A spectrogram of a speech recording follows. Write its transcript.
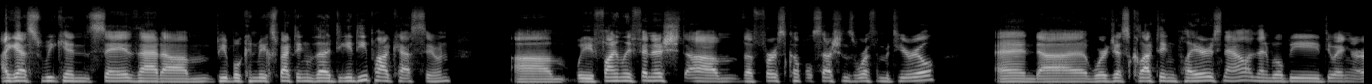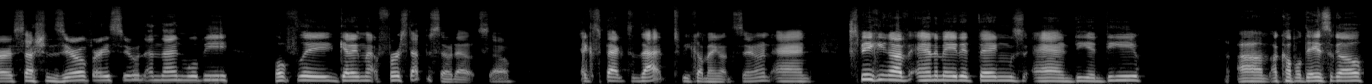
i guess we can say that um people can be expecting the d&d podcast soon. Um we finally finished um the first couple sessions worth of material. And uh we're just collecting players now and then we'll be doing our session zero very soon and then we'll be hopefully getting that first episode out so expect that to be coming out soon and speaking of animated things and d&d um a couple days ago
